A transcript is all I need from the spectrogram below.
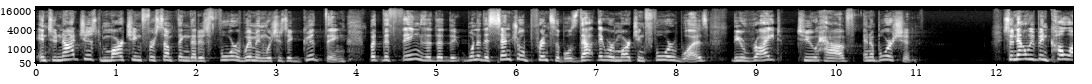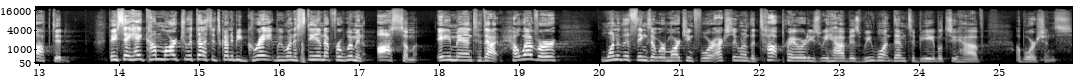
into not just marching for something that is for women, which is a good thing, but the thing, that the, the, one of the central principles that they were marching for was the right to have an abortion. So now we've been co opted. They say, hey, come march with us. It's going to be great. We want to stand up for women. Awesome. Amen to that. However, one of the things that we're marching for, actually, one of the top priorities we have is we want them to be able to have abortions.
